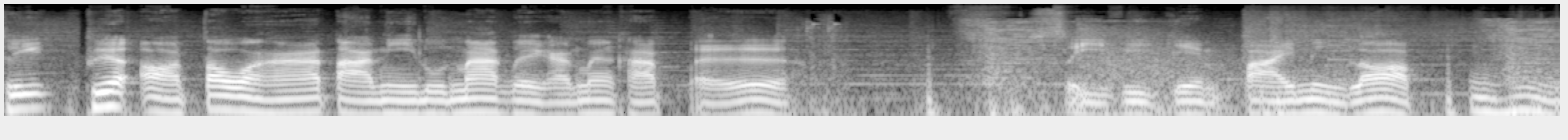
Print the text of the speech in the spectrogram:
คลิกเพื่อออโต้ฮะตานี้ลุ้นมากเลยครับเมื่อครับ เออสี่ฟรีเกมไปหนึ่งรอบอือ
